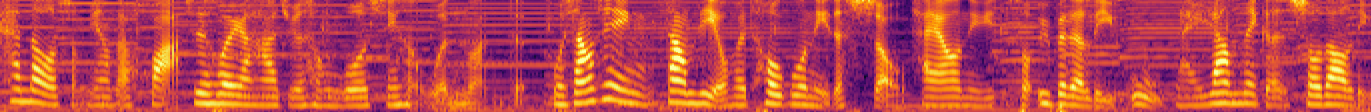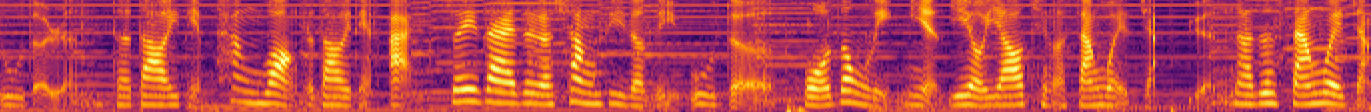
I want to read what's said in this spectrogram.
看到了什么样的话，是会让他觉得很窝心、很温暖的。我相信上帝也会透过你的手，还有你所预备的礼物，来让那个收到礼物的人得到一点盼望，得到一点爱。所以在这个上帝的礼物的活动里面，也有邀请了三位讲员。那这三位讲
